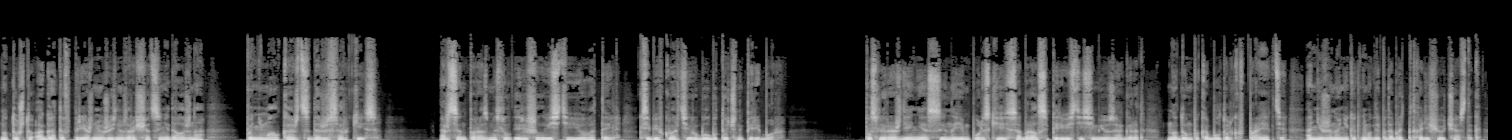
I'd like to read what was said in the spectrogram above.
но то, что Агата в прежнюю жизнь возвращаться не должна, понимал, кажется, даже Саркис. Арсен поразмыслил и решил вести ее в отель. К себе в квартиру был бы точно перебор. После рождения сына Емпольский собрался перевести семью за город, но дом пока был только в проекте, они с женой никак не могли подобрать подходящий участок —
